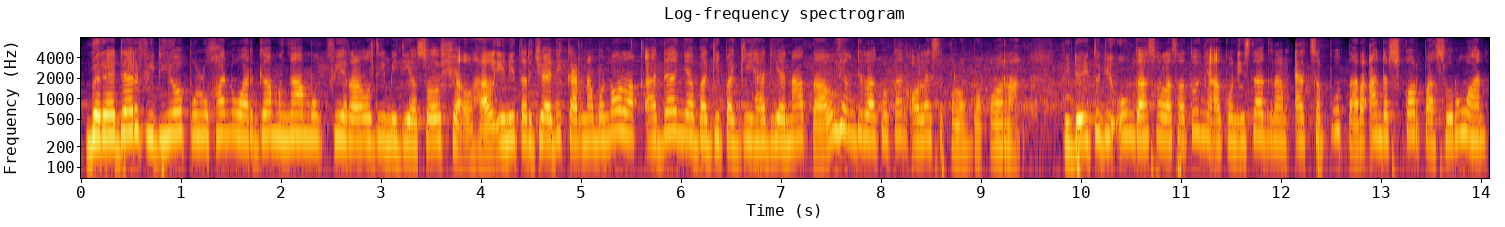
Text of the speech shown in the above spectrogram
Beredar video puluhan warga mengamuk viral di media sosial. Hal ini terjadi karena menolak adanya bagi-bagi hadiah Natal yang dilakukan oleh sekelompok orang. Video itu diunggah salah satunya akun Instagram @seputar underscore pasuruan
